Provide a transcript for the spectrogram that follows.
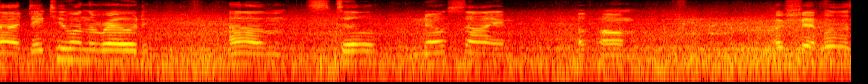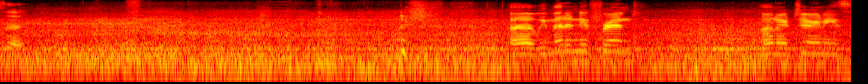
Uh, day two on the road. Um, still no sign of home. Oh shit, what was that? uh, we met a new friend on our journeys.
